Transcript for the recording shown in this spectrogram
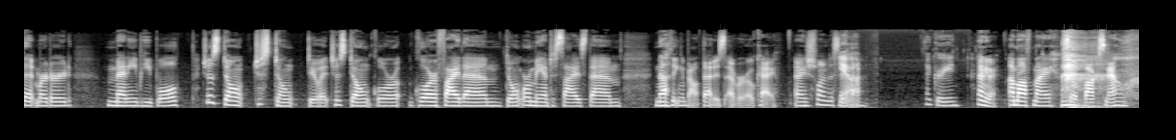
that murdered many people. Just don't just don't do it. Just don't glor- glorify them. Don't romanticize them. Nothing about that is ever okay. I just wanted to say Yeah. that. Agreed. Anyway, I'm off my soapbox now.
